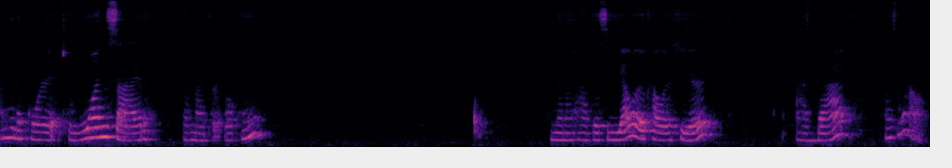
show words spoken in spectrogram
I'm going to pour it to one side of my purple paint. And then I have this yellow color here. Add that as well.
